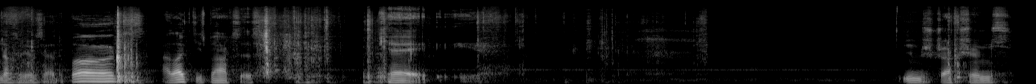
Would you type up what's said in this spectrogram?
Nothing inside the box. I like these boxes. Okay. Instructions.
